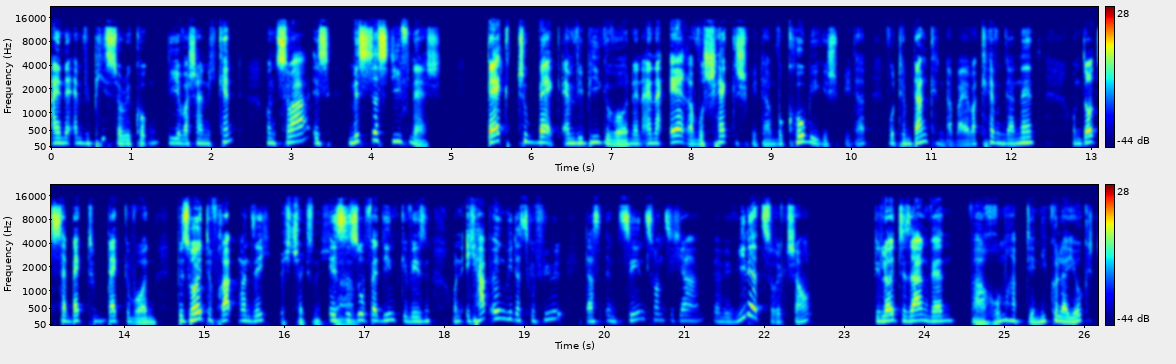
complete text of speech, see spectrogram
eine MVP-Story gucken, die ihr wahrscheinlich kennt. Und zwar ist Mr. Steve Nash Back-to-Back MVP geworden in einer Ära, wo Shaq gespielt hat, wo Kobe gespielt hat, wo Tim Duncan dabei war, Kevin Garnett. Und dort ist er Back-to-Back geworden. Bis heute fragt man sich, Ich check's nicht. ist ja. es so verdient gewesen? Und ich habe irgendwie das Gefühl, dass in 10, 20 Jahren, wenn wir wieder zurückschauen, die Leute sagen werden, warum habt ihr Nikola Jokic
